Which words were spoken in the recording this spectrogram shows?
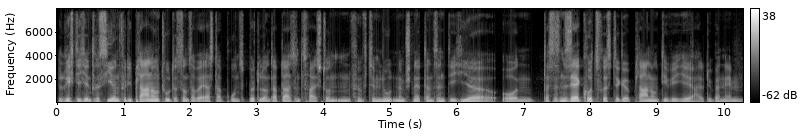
Richtig interessieren für die Planung tut es uns aber erst ab Brunsbüttel und ab da sind zwei Stunden, 15 Minuten im Schnitt, dann sind die hier und das ist eine sehr kurzfristige Planung, die wir hier halt übernehmen.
